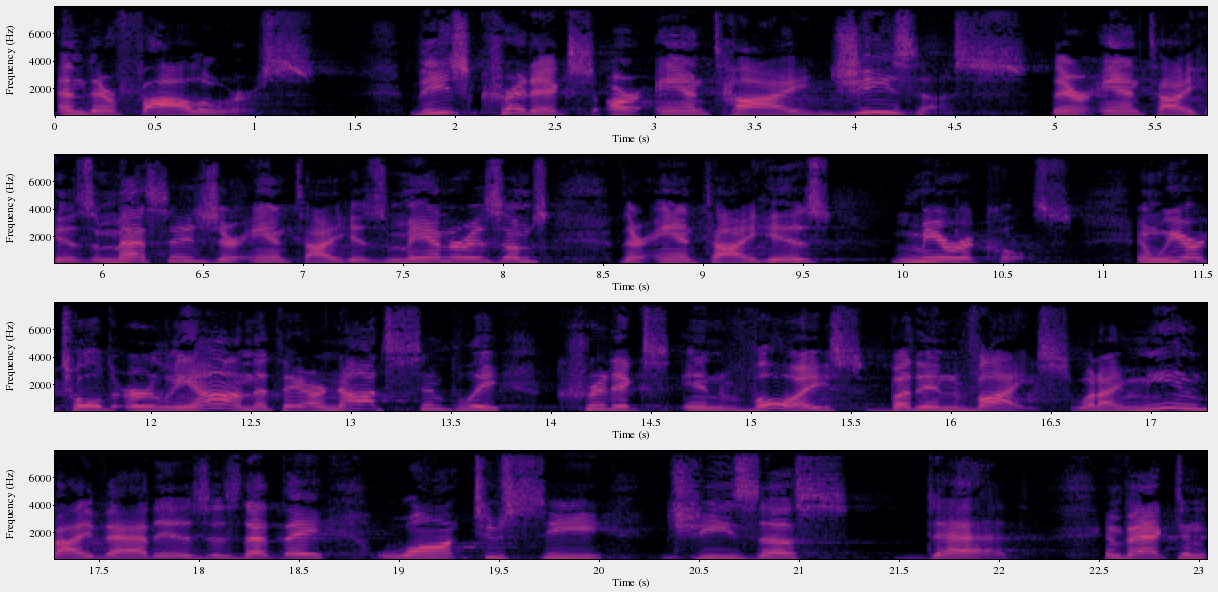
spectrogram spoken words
and their followers. These critics are anti Jesus. They're anti his message, they're anti his mannerisms, they're anti his miracles. And we are told early on that they are not simply critics in voice, but in vice. What I mean by that is, is that they want to see Jesus dead. In fact, in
